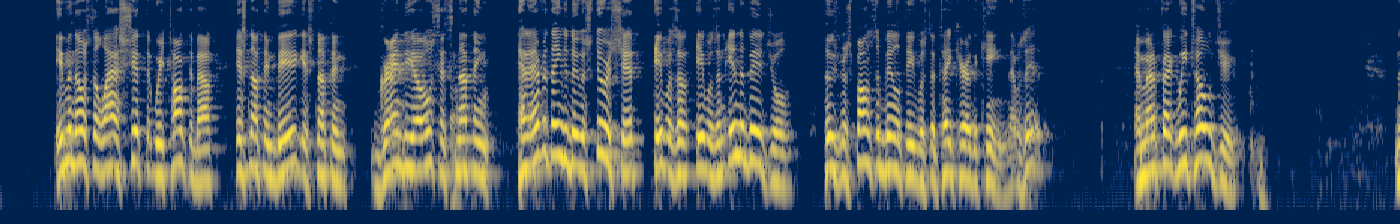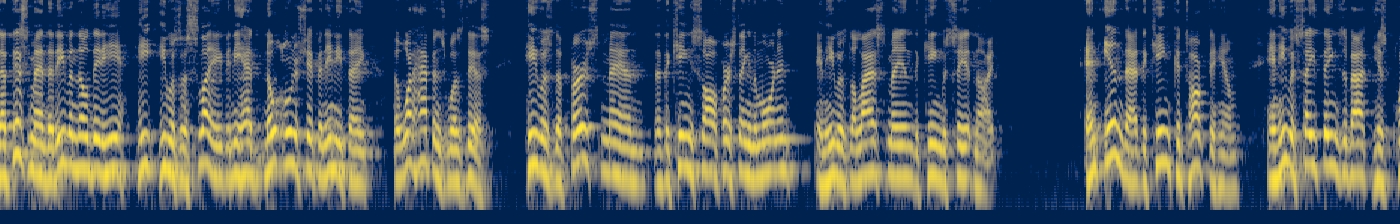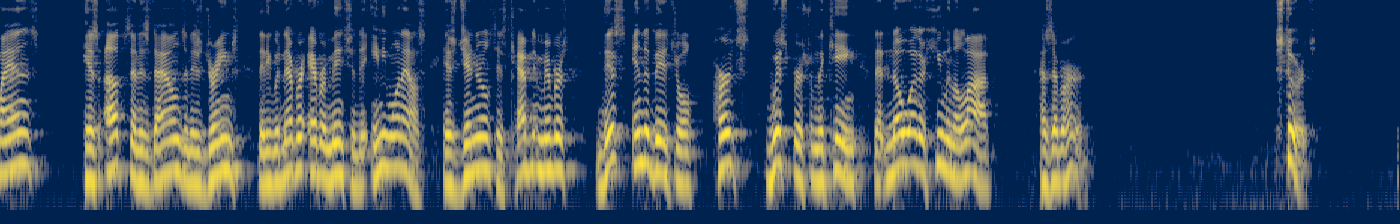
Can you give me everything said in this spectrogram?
Even though it's the last ship that we talked about, it's nothing big, it's nothing grandiose, it's nothing, it had everything to do with stewardship. It was, a, it was an individual whose responsibility was to take care of the king. That was it. And matter of fact, we told you that this man, that even though that he, he, he was a slave and he had no ownership in anything, but what happens was this. He was the first man that the king saw first thing in the morning, and he was the last man the king would see at night. And in that, the king could talk to him, and he would say things about his plans, his ups and his downs, and his dreams that he would never ever mention to anyone else his generals, his cabinet members. This individual heard whispers from the king that no other human alive has ever heard. Stewards,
